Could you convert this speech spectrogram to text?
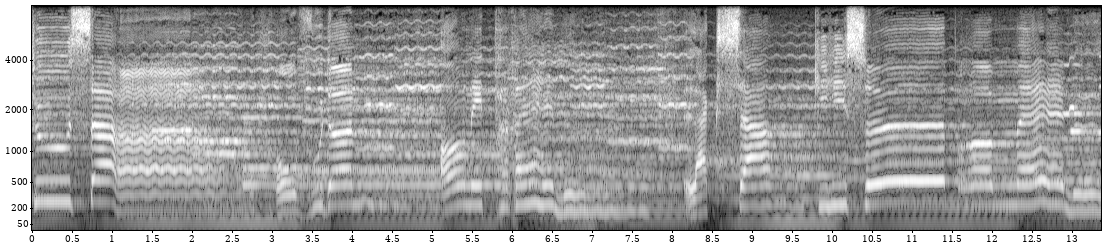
tout ça, on vous donne en étrenne l'accent qui se promène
